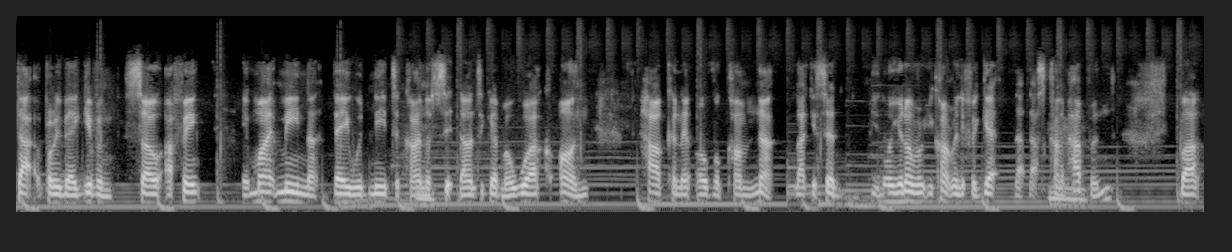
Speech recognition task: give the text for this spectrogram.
that would probably be a given. So I think it might mean that they would need to kind of Mm. sit down together and work on how can they overcome that. Like you said, you know, you know, you can't really forget that that's kind of Mm. happened, but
